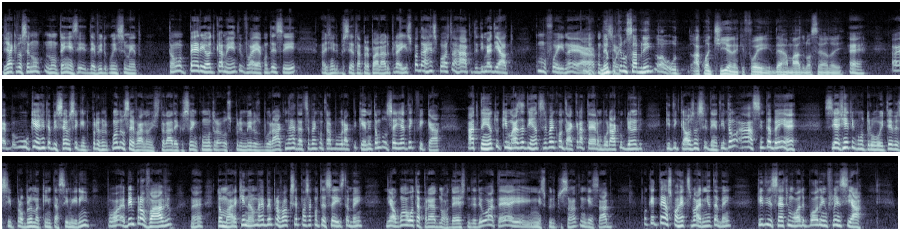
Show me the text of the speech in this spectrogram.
já que você não, não tem esse devido conhecimento. Então, periodicamente vai acontecer, a gente precisa estar preparado para isso, para dar resposta rápida, de imediato. Como foi, né? É, mesmo porque não sabe nem a, a quantia né, que foi derramado no oceano aí. É. é. O que a gente observa é o seguinte, por exemplo, quando você vai numa estrada que você encontra os primeiros buracos, na verdade você vai encontrar um buraco pequeno, então você já tem que ficar atento que mais adiante você vai encontrar cratera, um buraco grande que te causa um acidente. Então, assim também é. Se a gente encontrou e teve esse problema aqui em Itacimirim, é bem provável, né? Tomara que não, mas é bem provável que você possa acontecer isso também em alguma outra praia do Nordeste, entendeu? Ou até em Espírito Santo, ninguém sabe. Porque tem as correntes marinhas também, que de certo modo podem influenciar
